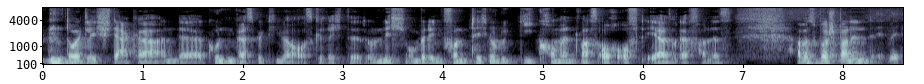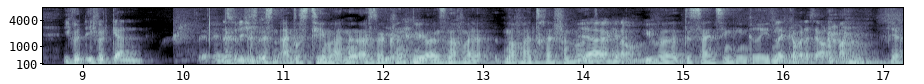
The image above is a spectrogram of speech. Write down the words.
deutlich stärker an der Kundenperspektive ausgerichtet und nicht unbedingt von Technologie kommend, was auch oft eher so der Fall ist. Aber super spannend. Ich würde ich würde gern das, ist ein anderes Thema, ne? Also da könnten wir uns nochmal noch mal treffen und ja, genau. über Design Thinking reden. Vielleicht können wir das ja auch noch machen. ja.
